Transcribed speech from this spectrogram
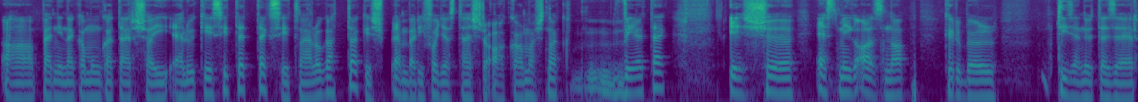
a Pennynek a munkatársai előkészítettek, szétválogattak, és emberi fogyasztásra alkalmasnak véltek, és ezt még aznap körülbelül 15 ezer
